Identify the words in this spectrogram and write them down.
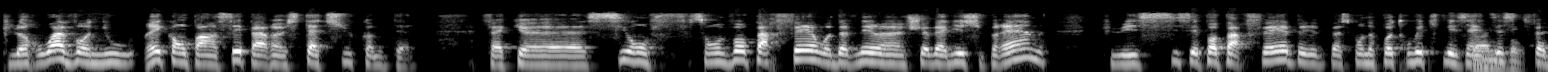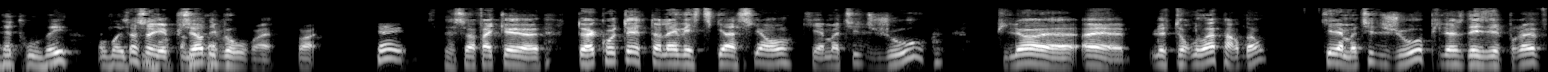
puis le roi va nous récompenser par un statut comme tel. Fait que euh, si on, si on va parfait, on va devenir un chevalier suprême. Puis si c'est pas parfait, parce qu'on n'a pas trouvé tous les indices qu'il fallait trouver, on va Ça, ça, il y a plusieurs niveaux, ouais. ouais. C'est ça. Fait que d'un côté, tu as l'investigation qui est à moitié du jour, puis là, euh, euh, le tournoi, pardon, qui est la moitié du jour, puis là, c'est des épreuves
